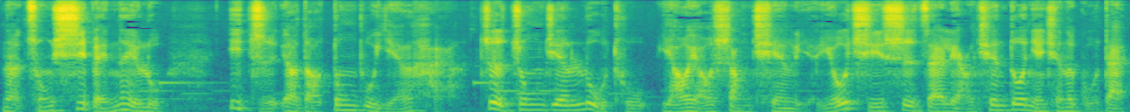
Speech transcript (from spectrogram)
那从西北内陆一直要到东部沿海啊，这中间路途遥遥上千里，尤其是在两千多年前的古代，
